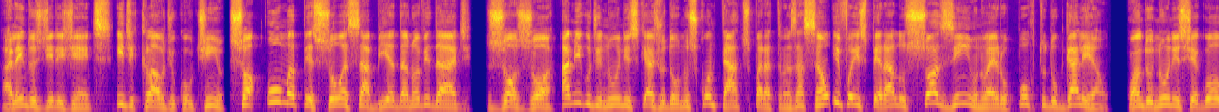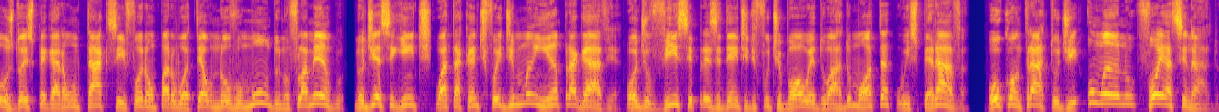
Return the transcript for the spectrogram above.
Além dos dirigentes e de Cláudio Coutinho, só uma pessoa sabia da novidade: Zozó, amigo de Nunes que ajudou nos contatos para a transação e foi esperá-lo sozinho no aeroporto do Galeão. Quando Nunes chegou, os dois pegaram um táxi e foram para o Hotel Novo Mundo, no Flamengo. No dia seguinte, o atacante foi de manhã para Gávea, onde o vice-presidente de futebol, Eduardo Mota, o esperava. O contrato de um ano foi assinado.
